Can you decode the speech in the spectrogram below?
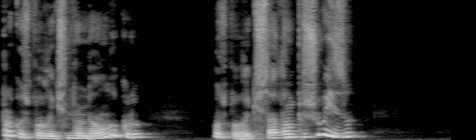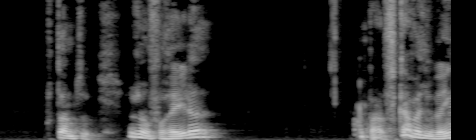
Porque os públicos não dão lucro. Os públicos só dão prejuízo. Portanto, João Ferreira ficava-lhe bem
